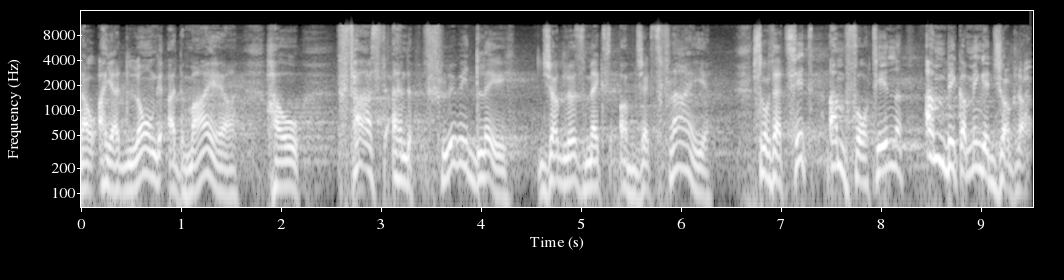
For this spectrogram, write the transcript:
Now, I had long admired how fast and fluidly jugglers make objects fly. So that's it, I'm 14, I'm becoming a juggler.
